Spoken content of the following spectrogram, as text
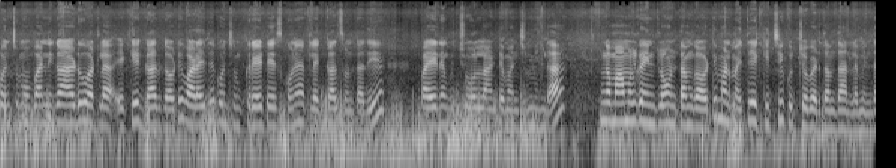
కొంచెము బండిగాడు అట్లా ఎక్కే కాదు కాబట్టి వాడైతే కొంచెం క్రేట్ వేసుకొని అట్లా ఎక్కాల్సి ఉంటుంది. పైన కూర్చోళ్ళ అంటే మంచం మీద. ఇంకా మామూలుగా ఇంట్లో ఉంటాం కాబట్టి మనమైతే ఎక్కించి కూర్చోబెడతాం దాంట్లో మీద.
